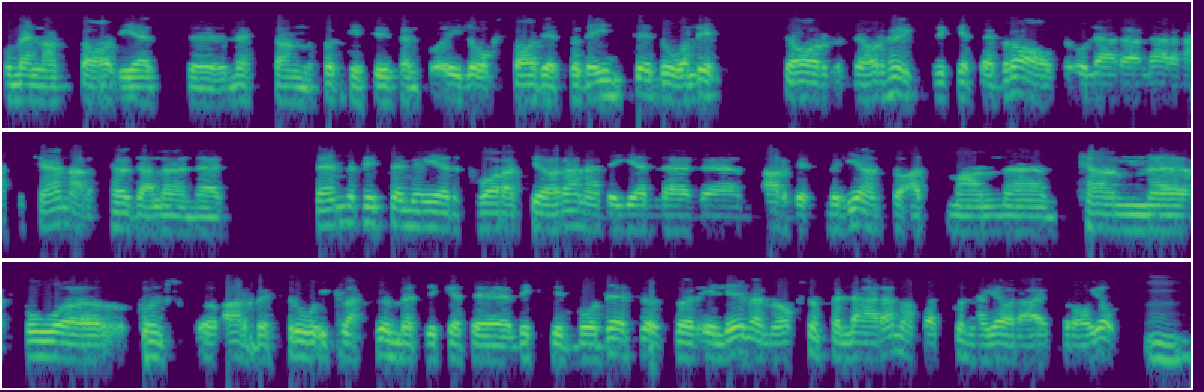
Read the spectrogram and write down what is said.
på mellanstadiet, eh, nästan 40 000 i lågstadiet. Så det är inte dåligt. Det har, det har höjts, vilket är bra och, lärarna förtjänar höga löner. Sen finns det mer kvar att göra när det gäller eh, arbetsmiljön så att man eh, kan eh, få arbetsro i klassrummet vilket är viktigt både för, för elever men också för lärarna för att kunna göra ett bra jobb. Mm.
